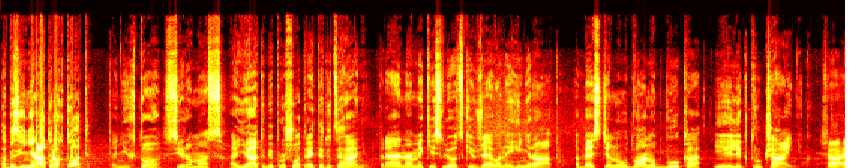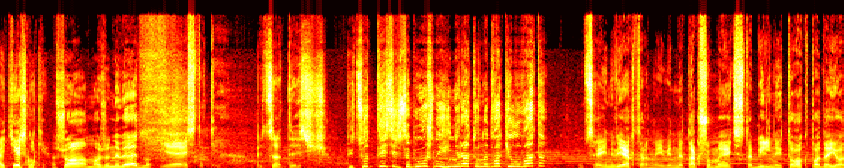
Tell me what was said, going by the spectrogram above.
а без генератора хто ти? Та ніхто, сіра маса. А я тобі про що, треба йти до циганів. Треба нам якийсь людський вживаний генератор. Аби стягнув два ноутбука і електрочайник. Що, айтішники? А що, може не видно? Єсть таке. 500 тисяч. 500 тисяч за беушний генератор на 2 кіловата? Це інвекторний, він не так шумить, стабільний ток подає.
